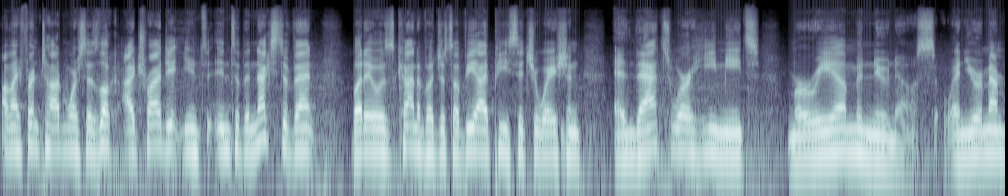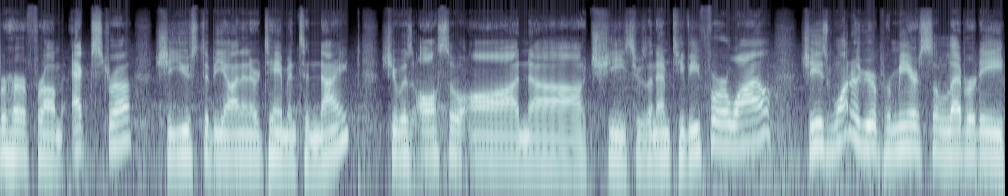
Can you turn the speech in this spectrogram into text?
uh, my friend Todd Moore says, "Look, I tried to get you into, into the next event, but it was kind of a, just a VIP situation, and that's where he meets." Maria Menounos. And you remember her from Extra. She used to be on Entertainment Tonight. She was also on, uh, she, she was on MTV for a while. She's one of your premier celebrity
